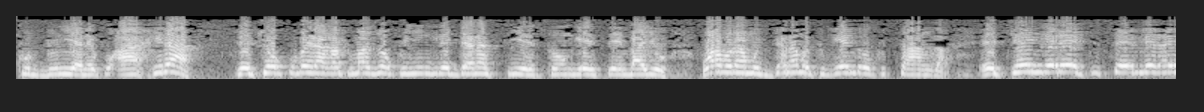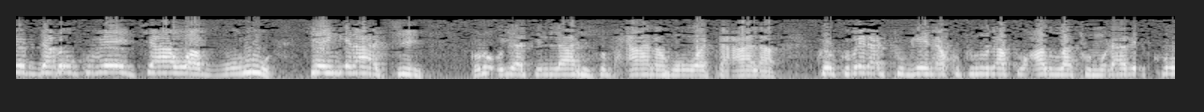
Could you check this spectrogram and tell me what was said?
ku duniya ne ku akhira ekyokubeera nga tumaze okuyingira ejjana si ensonga esembayo. Wabula mu jjana mwe tugenda okusanga ekyengero ekisemberayo ddala okuba ekyawaggulu kyengera ki? Ruyati llahi subhanahu wataala kwe kubeera tugenda kutunula ku allah tumulabeko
